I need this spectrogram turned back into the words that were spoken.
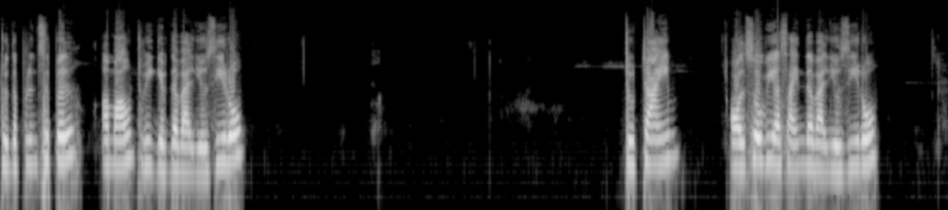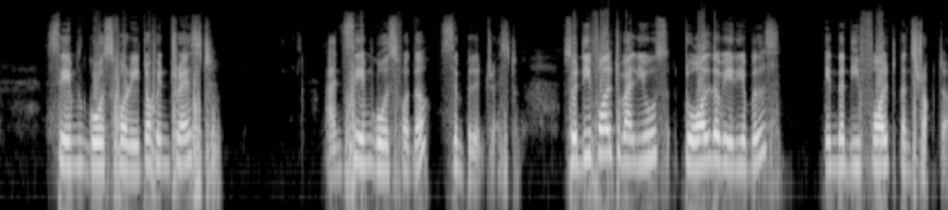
to the principal amount, we give the value 0. To time, also we assign the value 0. Same goes for rate of interest and same goes for the simple interest. So default values to all the variables in the default constructor.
